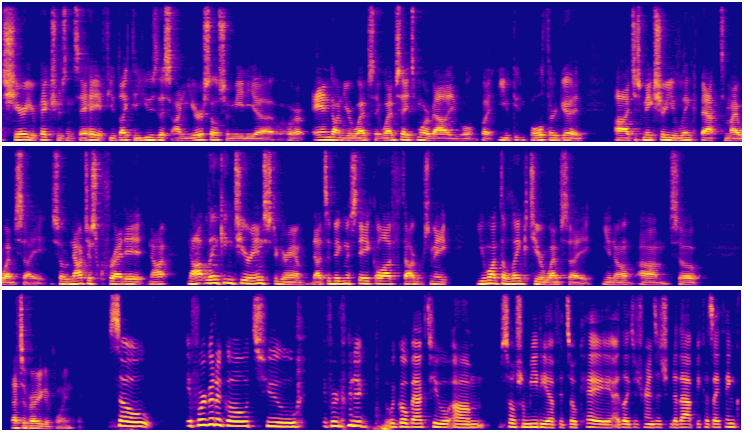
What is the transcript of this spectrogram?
share your pictures and say, hey, if you'd like to use this on your social media or and on your website, website's more valuable, but you can both are good uh, just make sure you link back to my website. So not just credit, not not linking to your Instagram. That's a big mistake a lot of photographers make. You want the link to your website, you know. Um, so that's a very good point. So if we're gonna go to if we're to go back to um, social media, if it's okay, I'd like to transition to that because I think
